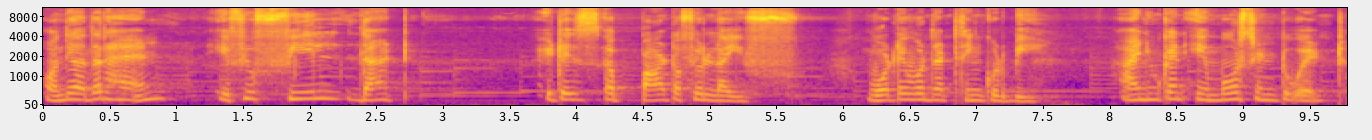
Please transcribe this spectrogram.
On the other hand, if you feel that it is a part of your life, whatever that thing could be, and you can immerse into it,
